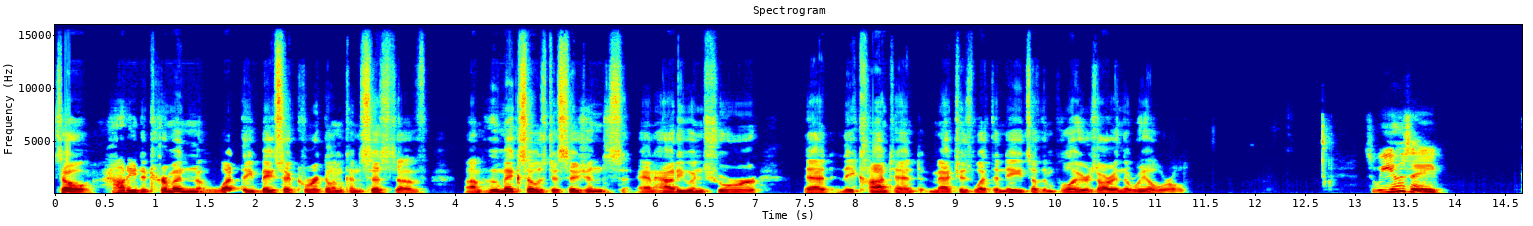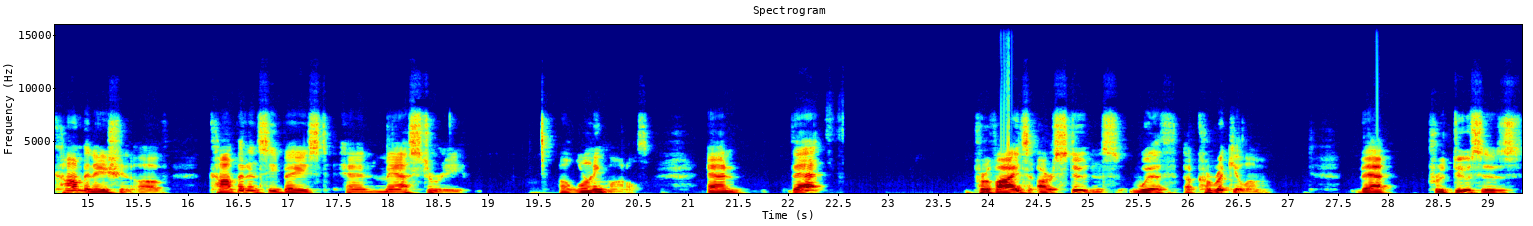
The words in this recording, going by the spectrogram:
So, how do you determine what the basic curriculum consists of? Um, who makes those decisions, and how do you ensure that the content matches what the needs of employers are in the real world? So, we use a combination of competency based and mastery uh, learning models. And that provides our students with a curriculum that produces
